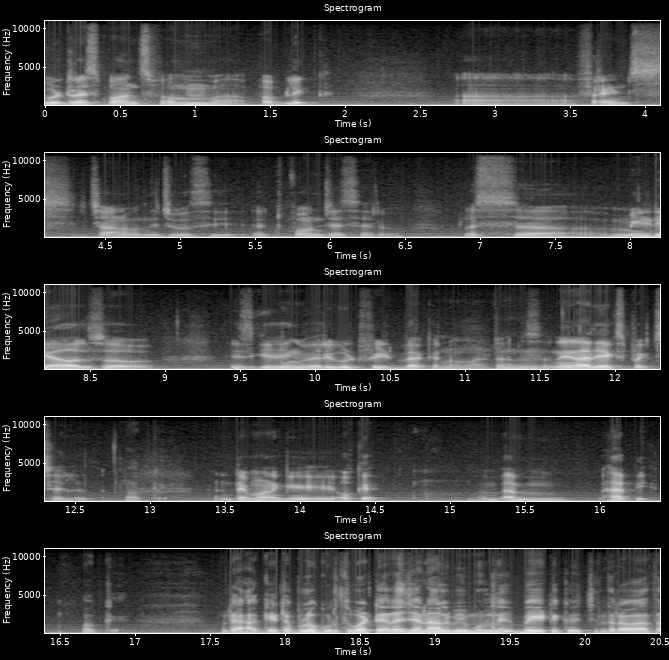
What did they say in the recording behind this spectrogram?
good response from Hmm. Public friends చాలామంది చూసి ఫోన్ చేశారు. Plus media also is giving very good feedback అన్నమాట Hmm. సో నేను అది ఎక్స్పెక్ట్ చేయలేదు ఓకే అంటే మనకి ఓకే ఐఎమ్ హ్యాపీ ఓకే అంటే ఆ గెటప్లో గుర్తుపట్టారా జనాలు మిమ్మల్ని బయటికి వచ్చిన తర్వాత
